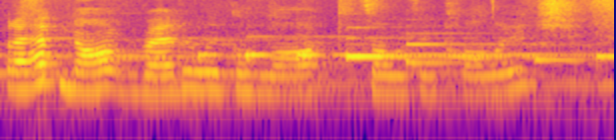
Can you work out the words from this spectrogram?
but I have not read like a lot since I was in college.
